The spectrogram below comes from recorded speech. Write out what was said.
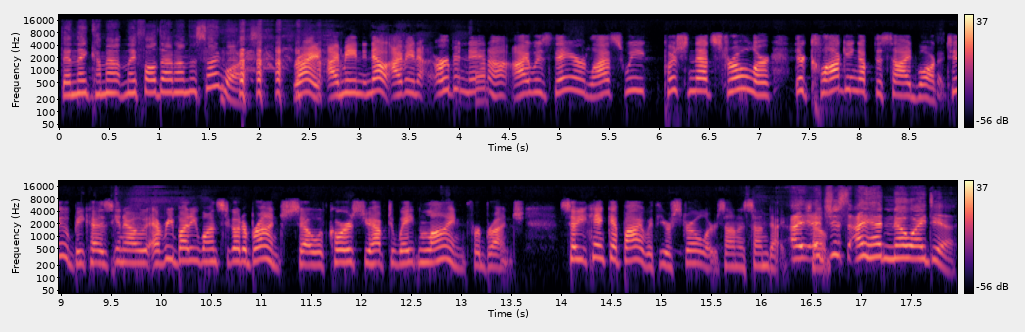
then they come out and they fall down on the sidewalks. right. I mean, no, I mean, Urban Nana, I was there last week pushing that stroller. They're clogging up the sidewalk too because, you know, everybody wants to go to brunch. So, of course, you have to wait in line for brunch. So you can't get by with your strollers on a Sunday. I, I just I had no idea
